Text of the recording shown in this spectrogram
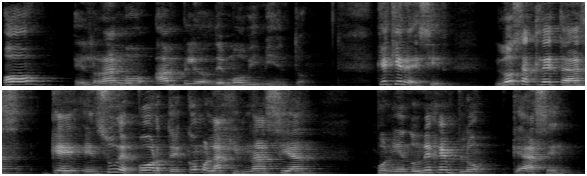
o el rango amplio de movimiento. ¿Qué quiere decir? Los atletas que en su deporte, como la gimnasia, poniendo un ejemplo, que hacen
